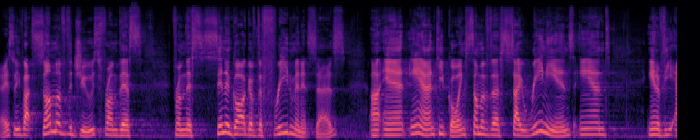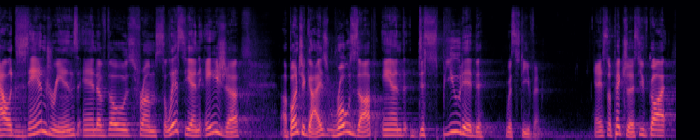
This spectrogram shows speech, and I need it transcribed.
Okay, so you've got some of the Jews from this, from this synagogue of the freedmen, it says, uh, and, and keep going, some of the Cyrenians and, and of the Alexandrians and of those from Cilicia and Asia, a bunch of guys rose up and disputed with Stephen. Okay, so picture this. You've got,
